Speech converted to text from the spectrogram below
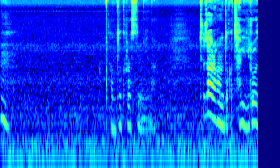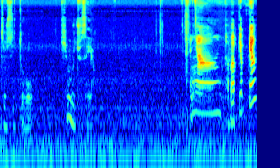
음. 아무튼 그렇습니다. 투자 라운드가 잘 이루어질 수 있도록 힘을 주세요. 안녕, 다바 뿅뿅.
